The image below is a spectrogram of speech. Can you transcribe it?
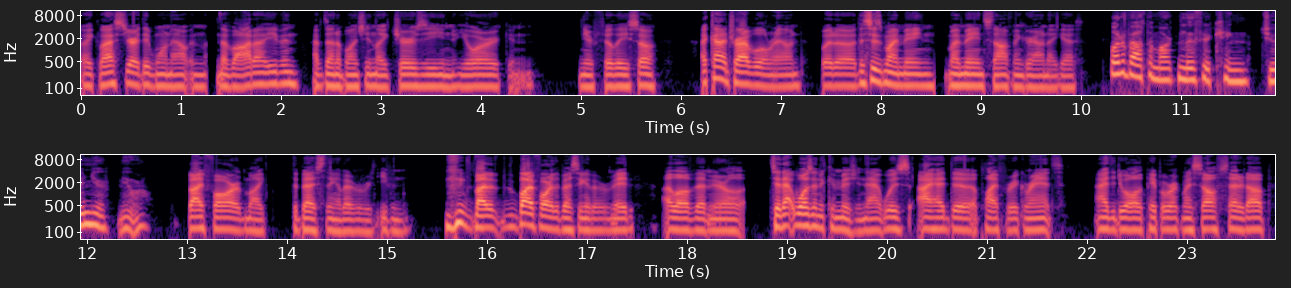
Like last year, I did one out in Nevada. Even I've done a bunch in like Jersey, New York, and near Philly. So I kind of travel around, but uh, this is my main my main stomping ground, I guess. What about the Martin Luther King Jr. mural? By far, like the best thing I've ever even by by far the best thing I've ever made. I love that mural. So that wasn't a commission. That was I had to apply for a grant. I had to do all the paperwork myself, set it up.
